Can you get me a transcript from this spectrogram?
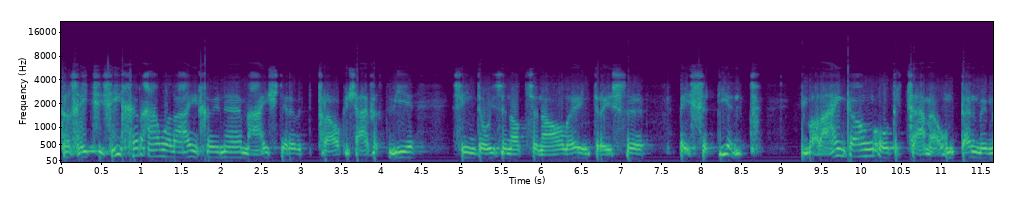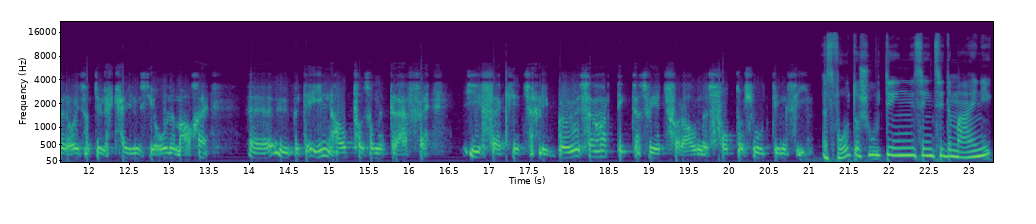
Das hätte sie sicher auch allein können meistern. Die Frage ist einfach, wie sind unsere nationalen Interessen besser dient? Im Alleingang oder zusammen? Und dann müssen wir uns natürlich keine Illusionen machen äh, über den Inhalt von so einem Treffen ich sage jetzt ein bisschen bösartig, das wird vor allem ein Fotoshooting sein. Ein Fotoshooting, sind Sie der Meinung?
